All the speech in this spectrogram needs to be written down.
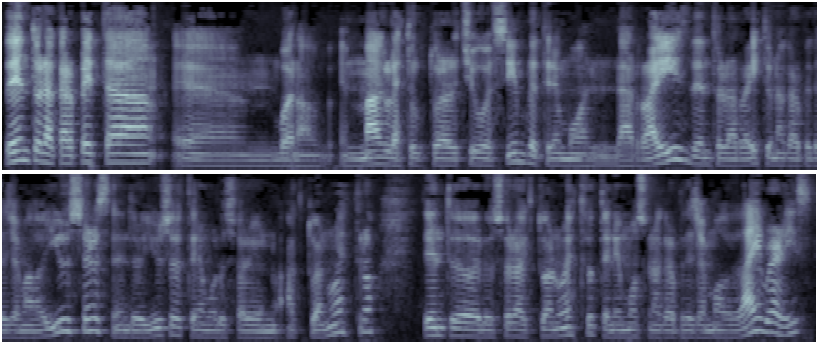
Dentro de la carpeta, em, bueno, en Mac la estructura de archivo es simple, tenemos la raíz, dentro de la raíz tiene una carpeta llamada users, dentro de users tenemos el usuario actual nuestro, dentro del usuario actual nuestro tenemos una carpeta llamada libraries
